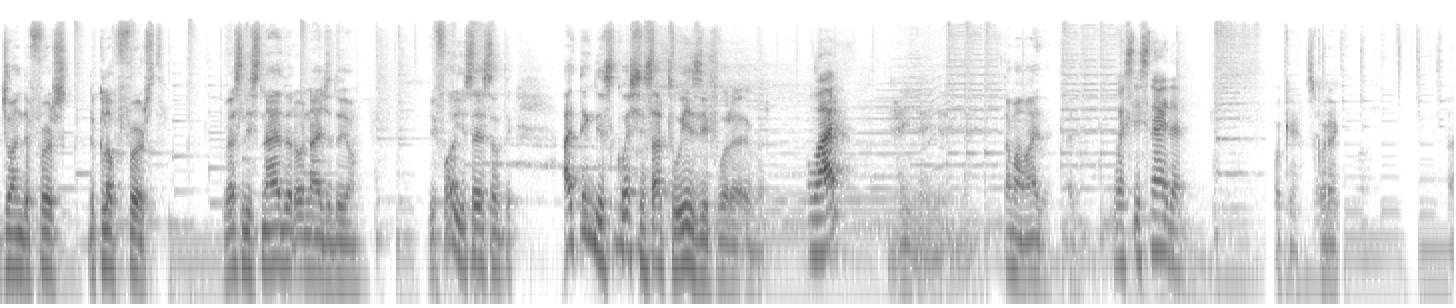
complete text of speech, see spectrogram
joined the first the club first? Wesley Sneijder or Nigel de Jong? Before you say something, I think these questions are too easy for uh, Ömer. Why? Yeah, yeah, yeah, yeah. Tamam, haydi. haydi. Wesley Sneijder. Okay, it's correct. Uh,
